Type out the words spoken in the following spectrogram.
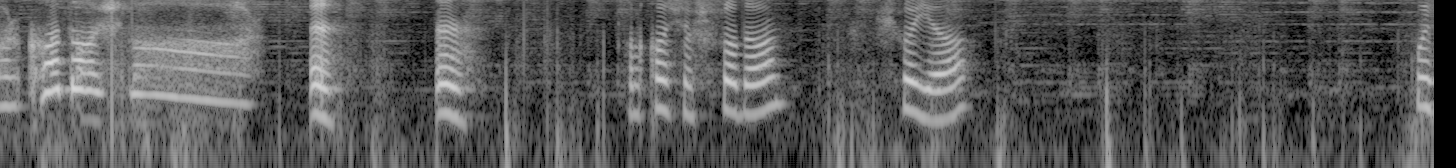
Arkadaşlar. Eh. Eh. Arkadaşlar şuradan şuraya. Oy.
